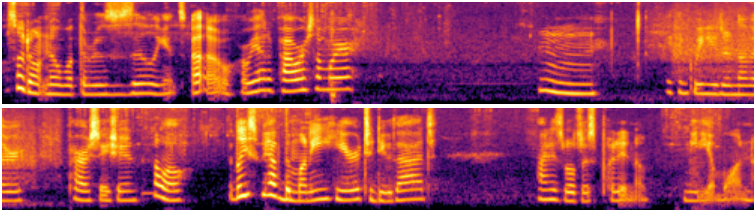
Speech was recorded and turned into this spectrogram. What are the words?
Also don't know what the resilience... Uh-oh. Are we out of power somewhere? Hmm. I think we need another power station. Oh well. At least we have the money here to do that. Might as well just put in a medium one.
